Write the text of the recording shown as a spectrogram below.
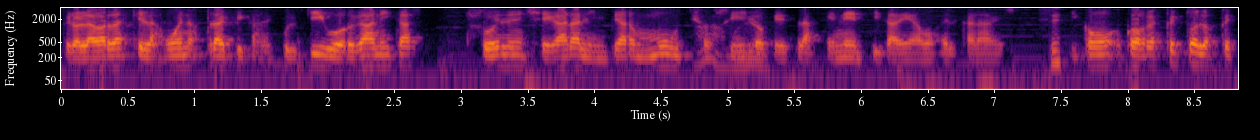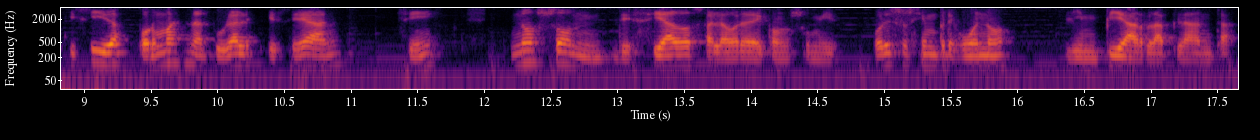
Pero la verdad es que las buenas prácticas de cultivo orgánicas suelen llegar a limpiar mucho ah, sí, lo que es la genética, digamos, del cannabis. Y como, con respecto a los pesticidas, por más naturales que sean, ¿sí? no son deseados a la hora de consumir. Por eso siempre es bueno limpiar la planta.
